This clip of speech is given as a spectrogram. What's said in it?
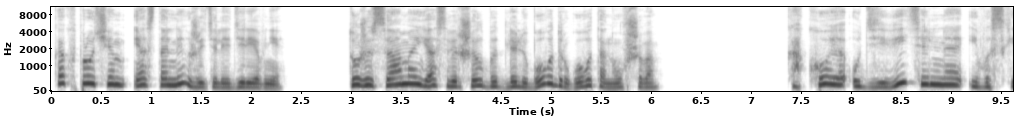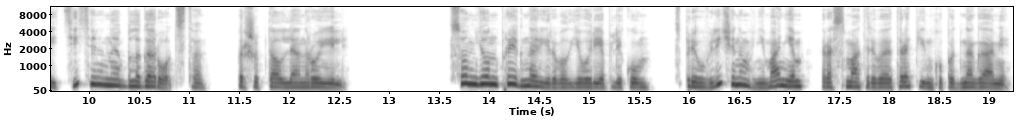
как, впрочем, и остальных жителей деревни. То же самое я совершил бы для любого другого тонувшего. «Какое удивительное и восхитительное благородство!» – прошептал Лян Руиль. Сон Йон проигнорировал его реплику, с преувеличенным вниманием рассматривая тропинку под ногами.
